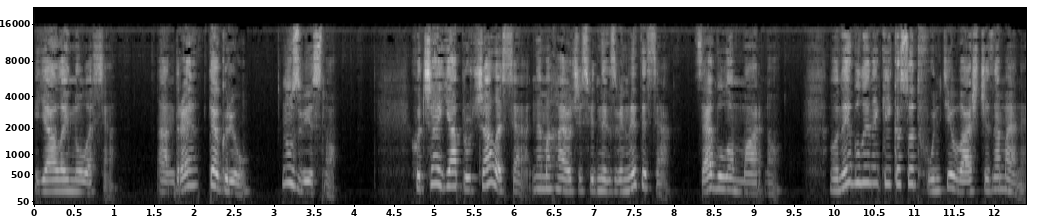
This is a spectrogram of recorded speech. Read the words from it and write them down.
я лайнулася. Андре та Грю. Ну, звісно. Хоча я пручалася, намагаючись від них звільнитися, це було марно. Вони були на кількасот фунтів важчі за мене.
